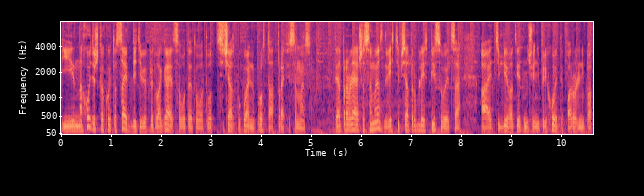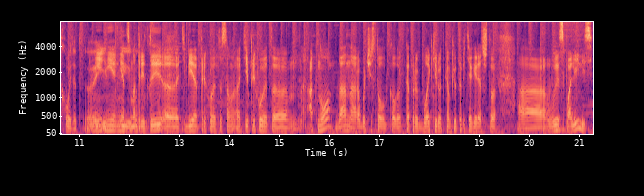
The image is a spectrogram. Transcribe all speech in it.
и находишь какой-то сайт, где тебе предлагается вот это вот, вот сейчас буквально просто отправь смс. Ты отправляешь смс, 250 рублей списывается, а тебе в ответ ничего не приходит и пароль не подходит. Не, И не- нет, ты смотри, вот- ты э, тебе приходит э, тебе приходит э, окно, да, на рабочий стол, который блокирует компьютер, и тебе говорят, что э, вы спалились,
